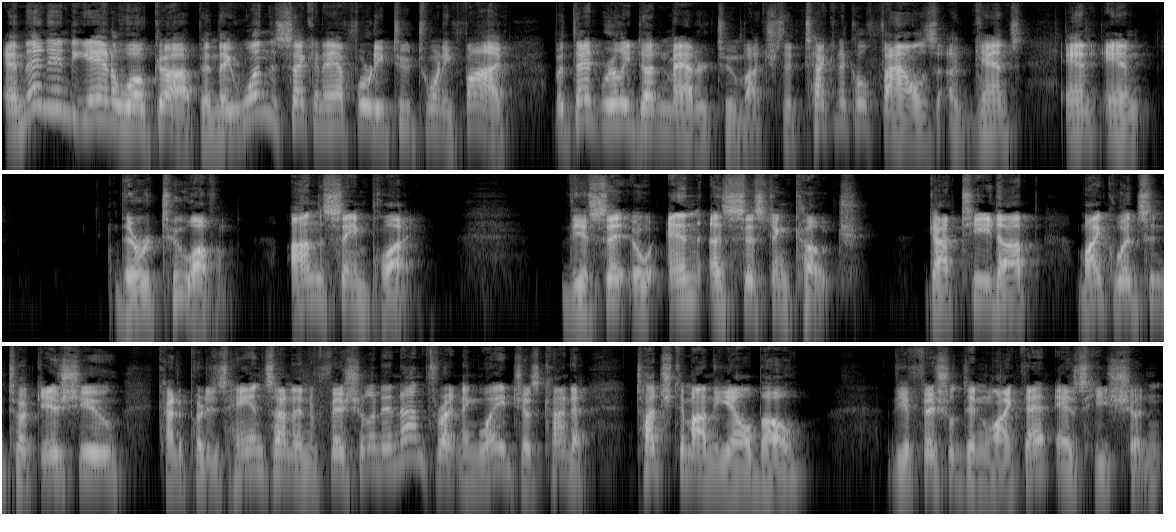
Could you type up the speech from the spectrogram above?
And then Indiana woke up and they won the second half 42 25, but that really doesn't matter too much. The technical fouls against, and, and there were two of them on the same play. The an assistant coach got teed up. Mike Woodson took issue, kind of put his hands on an official in a non threatening way, just kind of touched him on the elbow. The official didn't like that, as he shouldn't.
